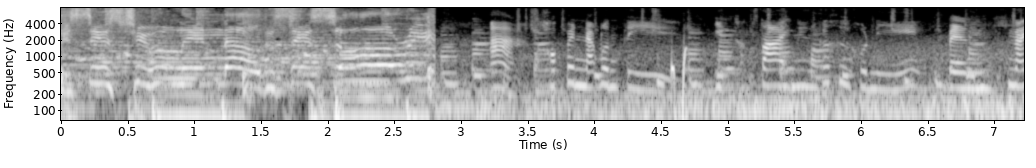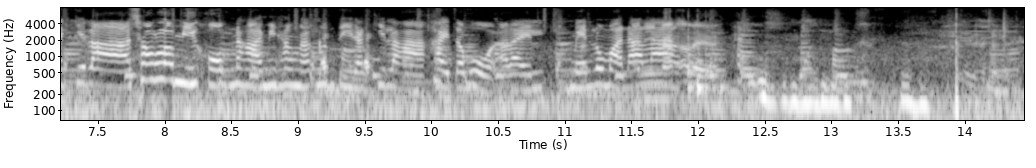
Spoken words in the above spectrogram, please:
This is too late now to say sorry อะเขาเป็นนักดนตรีอีกสไตล์หนึ่งก็คือคนนี้เป็นนักกีฬาช่องเรามีครบนะคะ มีทั้งนักดนตรีนักกีฬาใครจะโหวตอะไรเม้นต์ลงมาด้านล่างอันนี้นั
